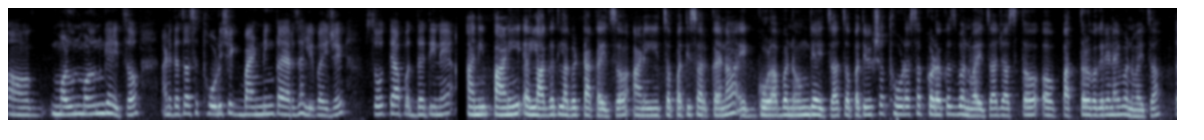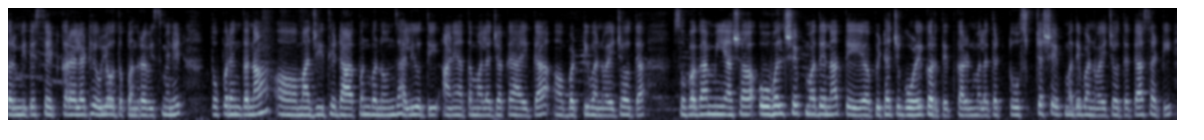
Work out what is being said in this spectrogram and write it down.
मळून-मळून घ्यायचं आणि त्याचं असं थोडीशी एक बाइंडिंग तयार झाली पाहिजे. सो त्या पद्धतीने आणि पाणी लागत-लागत टाकायचं आणि चपातीसारखा आहे ना एक गोळा बनवून घ्यायचा. चपातीपेक्षा थोडासा कडकच बनवायचा. जास्त पातळ वगैरे नाही बनवायचा. तर मी ते सेट करायला ठेवलं होतं 15-20 मिनिट. तोपर्यंत ना माझी इथे डाळ पण बनवून झाली होती आणि आता मला ज्या काही आहे त्या बट्टी बनवायच्या होत्या. सो बघा मी अशा ओव्हल शेपमध्ये ना ते पिठाचे गोळे करते कारण मला त्या टोस्टच्या शेपमध्ये बनवायच्या होत्या त्यासाठी.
